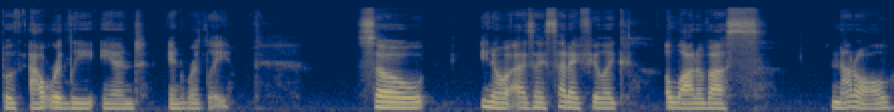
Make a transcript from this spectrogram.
both outwardly and inwardly. So, you know, as I said, I feel like a lot of us, not all,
